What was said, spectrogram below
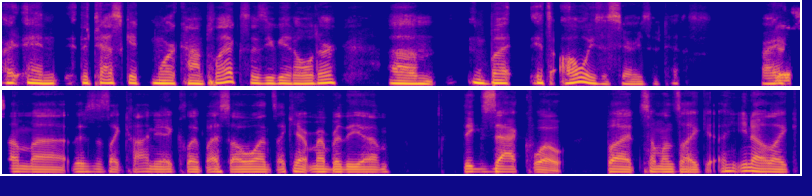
Are, and the tests get more complex as you get older. Um, but it's always a series of tests, right? there's some uh there's this like Kanye clip I saw once. I can't remember the um the exact quote, but someone's like, uh, you know, like,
